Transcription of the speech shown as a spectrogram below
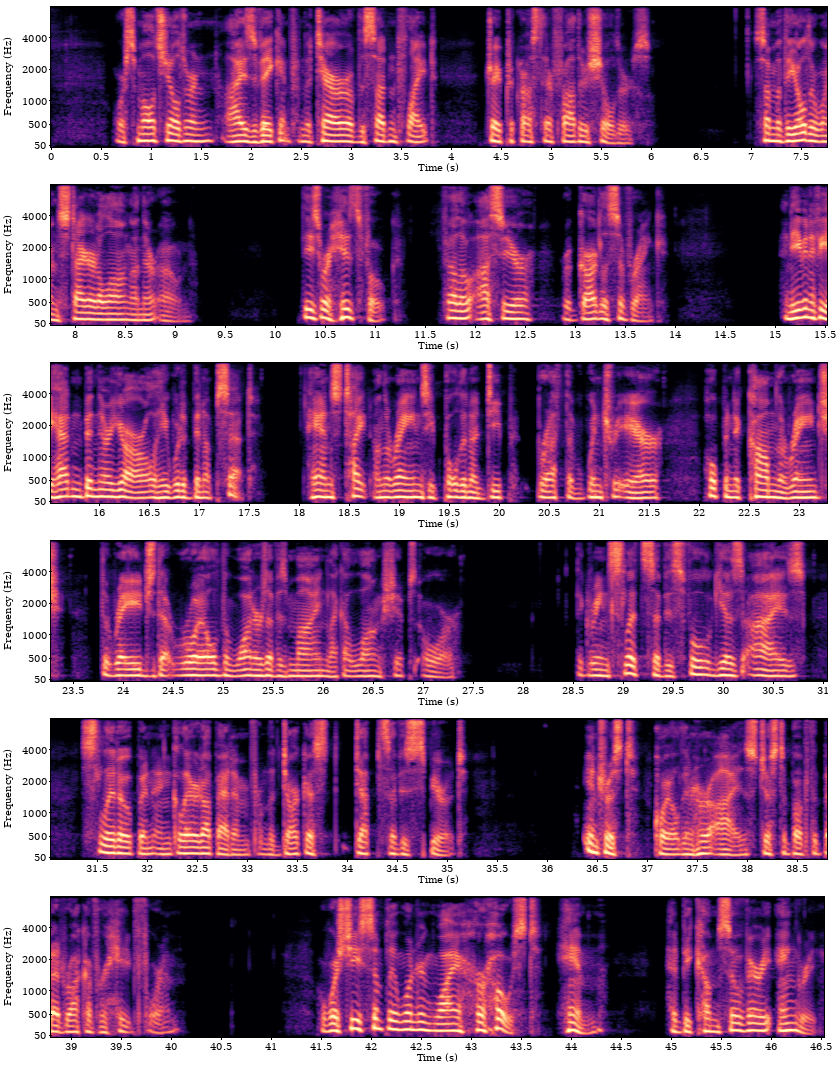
or small children, eyes vacant from the terror of the sudden flight, draped across their father's shoulders. Some of the older ones staggered along on their own. These were his folk, fellow Aesir regardless of rank. And even if he hadn't been their Jarl, he would have been upset. Hands tight on the reins, he pulled in a deep breath of wintry air, hoping to calm the rage, the rage that roiled the waters of his mind like a longship's oar. The green slits of his Fylgja's eyes slid open and glared up at him from the darkest depths of his spirit. Interest coiled in her eyes just above the bedrock of her hate for him. Or was she simply wondering why her host, him, had become so very angry?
